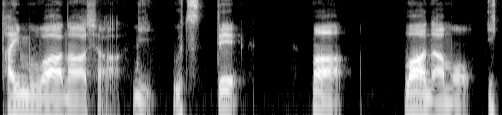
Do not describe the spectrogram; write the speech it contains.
タイムワーナー社に移って、まあ、ワーナーも一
